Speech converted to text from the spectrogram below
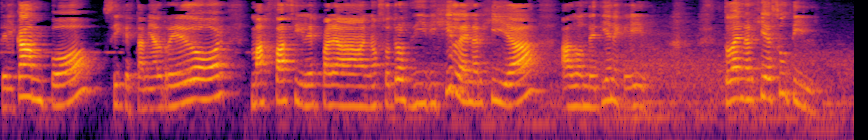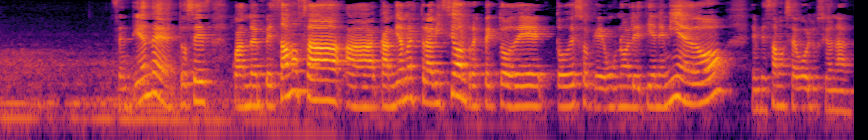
del campo, sí, que está a mi alrededor, más fácil es para nosotros dirigir la energía a donde tiene que ir. Toda energía es útil, ¿Se entiende? Entonces, cuando empezamos a, cambiar nuestra visión respecto de todo eso que uno le tiene miedo, empezamos a evolucionar.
